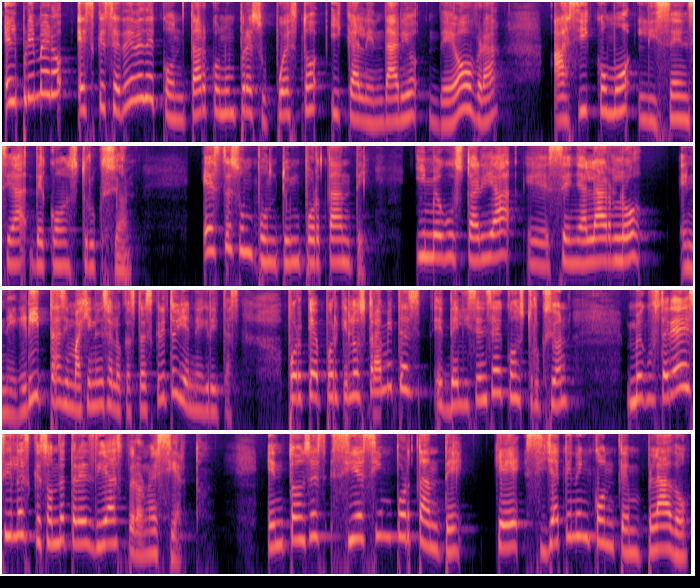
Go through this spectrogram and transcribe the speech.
El primero es que se debe de contar con un presupuesto y calendario de obra, así como licencia de construcción. Este es un punto importante y me gustaría eh, señalarlo en negritas, imagínense lo que está escrito y en negritas. ¿Por qué? Porque los trámites eh, de licencia de construcción, me gustaría decirles que son de tres días, pero no es cierto. Entonces, sí es importante que si ya tienen contemplado,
